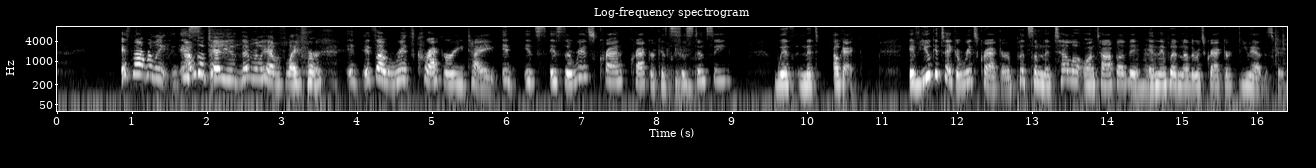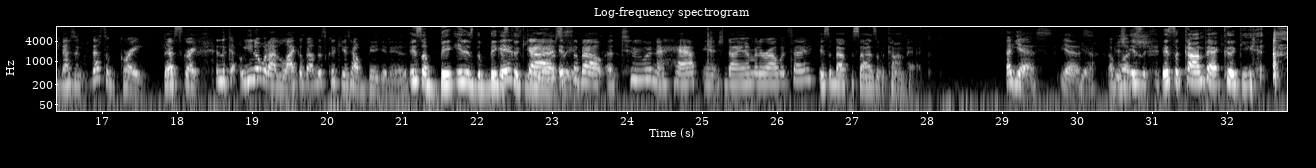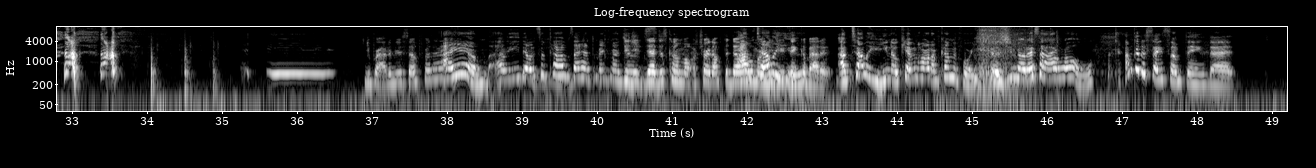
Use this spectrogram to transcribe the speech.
It's not really. I'm gonna tell you, it doesn't really have a flavor. It, It's a Ritz crackery type. it it's it's the Ritz crack, cracker consistency with nut. Okay, if you could take a Ritz cracker, put some Nutella on top of it, and mm-hmm. then put another Ritz cracker, you have this cookie. That's a that's a great. That's, That's- great. And the you know what I like about this cookie is how big it is. It's a big. It is the biggest It's cookie got it's seen. about a two and a half inch diameter, I would say. it's about the size of a compact. Uh, yes, yes. Yeah, A it's, blush. it's, it's a compact cookie. you proud of yourself for that? I am. I mean, you know, sometimes I had to make my did you jokes. did that just come straight off the dome, I'm or did telling you, think about it? I'm telling you, you know, Kevin Hart, I'm coming for you because you know that's how I roll. I'm gonna say something that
